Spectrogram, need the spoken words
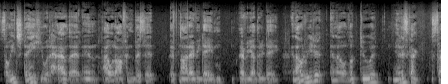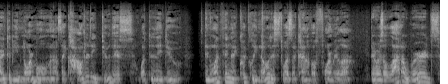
So each day he would have that, and I would often visit if not every day, every other day. And I would read it and I would look through it. And it just got started to be normal. And I was like, how do they do this? What do they do? And one thing I quickly noticed was a kind of a formula. There was a lot of words,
